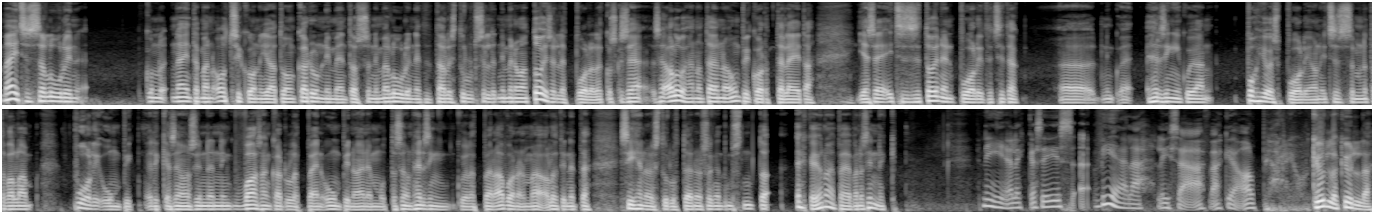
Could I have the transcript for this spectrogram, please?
Mä itse asiassa luulin, kun näin tämän otsikon ja tuon kadun nimen tuossa, niin mä luulin, että tämä olisi tullut sille nimenomaan toiselle puolelle, koska se, se aluehan on täynnä umpikortteleita ja se itse asiassa se toinen puoli, että sitä äh, niin Helsingin kujan pohjoispuoli on itse asiassa semmoinen tavallaan puoliumpi, eli se on sinne niin Vaasan kadulle päin umpinainen, mutta se on Helsingin kujalle päin avoinen. Mä oletin, että siihen olisi tullut täydennysrakentamus, mutta ehkä jonain päivänä sinnekin. Niin, eli siis vielä lisää väkeä Alppiharjuun. Kyllä, kyllä.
